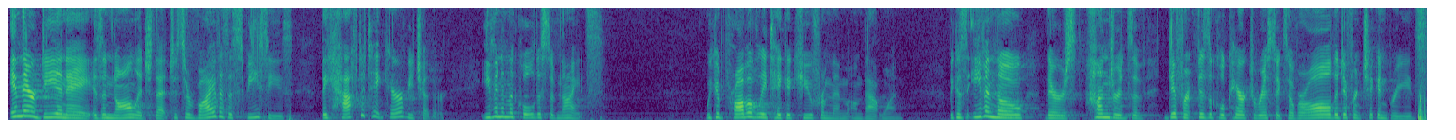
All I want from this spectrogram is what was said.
In their DNA is a knowledge that to survive as a species, they have to take care of each other, even in the coldest of nights. We could probably take a cue from them on that one. Because even though there's hundreds of different physical characteristics over all the different chicken breeds,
